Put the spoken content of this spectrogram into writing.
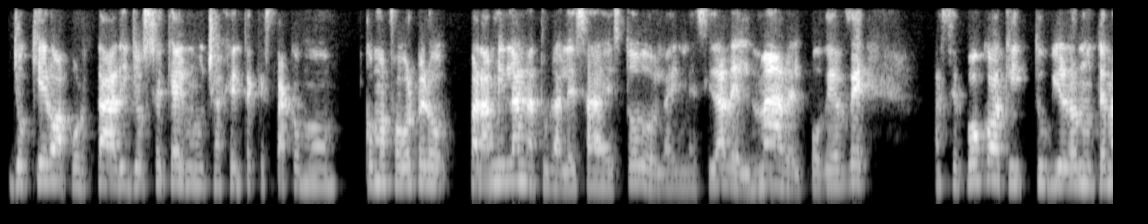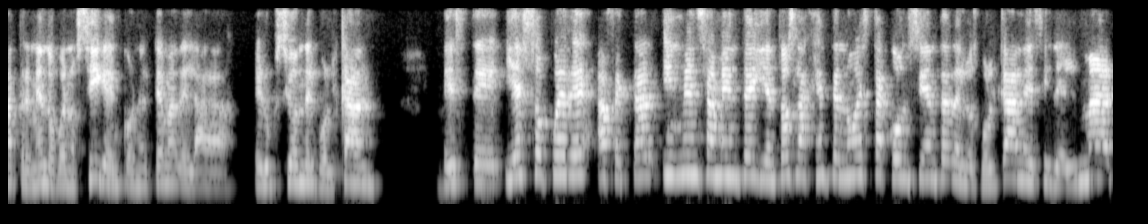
yo quiero aportar y yo sé que hay mucha gente que está como, como a favor, pero para mí la naturaleza es todo, la inmensidad del mar, el poder de... Hace poco aquí tuvieron un tema tremendo, bueno, siguen con el tema de la erupción del volcán, este, y eso puede afectar inmensamente y entonces la gente no está consciente de los volcanes y del mar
